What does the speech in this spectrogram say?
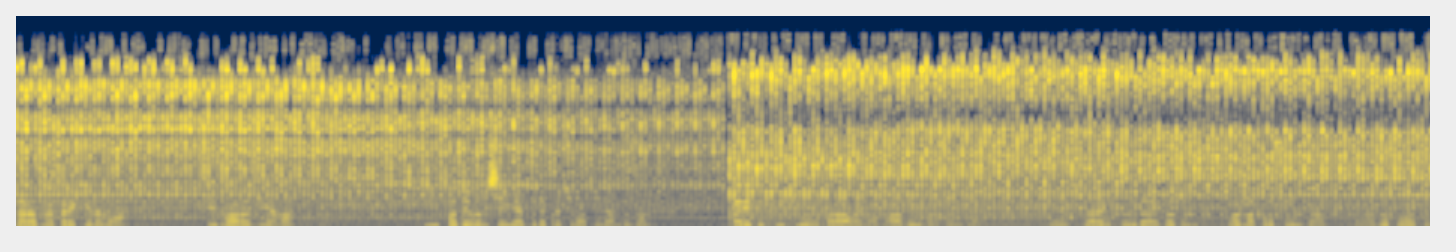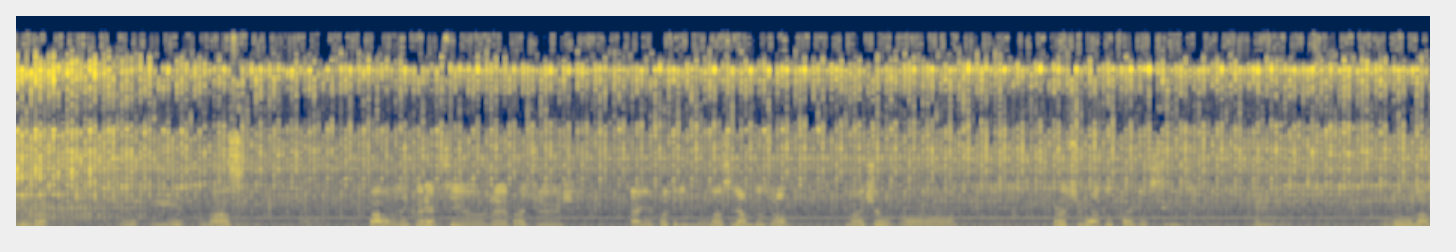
Зараз ми перекинемо ці два роз'єма і подивимося, як буде працювати лямбдозон. Перепідключили правильно газові форсунки. Тобто Зараз відповідає кожен, кожна форсунка е, до свого циліндра. Е, І у нас паливні корекції вже працюють так, як потрібно. У нас лямбдозон почав е, працювати так, як слід. То у нас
